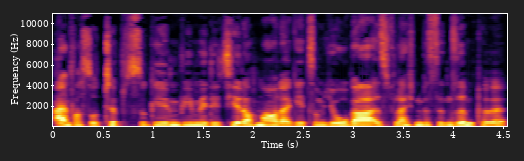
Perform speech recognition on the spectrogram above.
einfach so Tipps zu geben, wie meditier doch mal oder geh zum Yoga, ist vielleicht ein bisschen simpel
